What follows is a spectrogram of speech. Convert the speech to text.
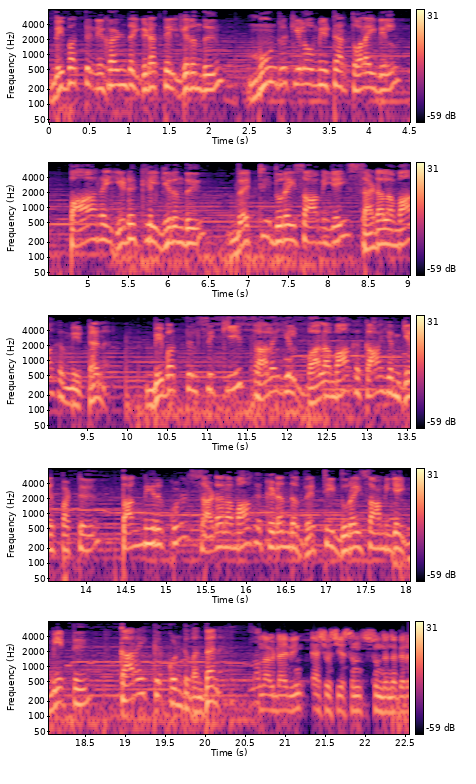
விபத்து நிகழ்ந்த இடத்தில் இருந்து மூன்று கிலோமீட்டர் தொலைவில் பாறை இடுக்கில் இருந்து வெற்றி துரைசாமியை சடலமாக மீட்டனர். விபத்தில் சிக்கி தலையில் பலமாக காயம் ஏற்பட்டு தண்ணீருக்குள் சடலமாக கிடந்த வெற்றி துரைசாமியை மீட்டு கரைக்கு கொண்டு வந்தனர். नाग डाइविंग एसोसिएशन सुंदरनगर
